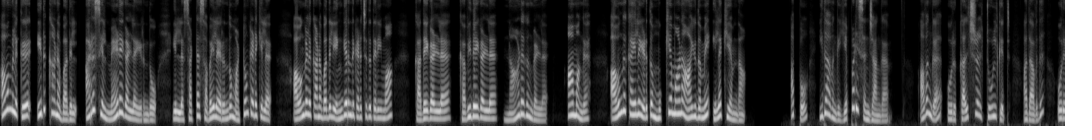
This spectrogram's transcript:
அவங்களுக்கு இதுக்கான பதில் அரசியல் மேடைகள்ல இருந்தோ இல்ல சட்டசபையில இருந்தோ மட்டும் கிடைக்கல. அவங்களுக்கான பதில் எங்கிருந்து கிடைச்சது தெரியுமா? கதைகள்ல கவிதைகள்ல நாடகங்கள்ல. ஆமாங்க அவங்க கையில எடுத்த முக்கியமான ஆயுதமே இலக்கியம்தான். அப்போ இத அவங்க எப்படி செஞ்சாங்க? அவங்க ஒரு கல்ச்சுரல் டூல்கிட் அதாவது ஒரு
